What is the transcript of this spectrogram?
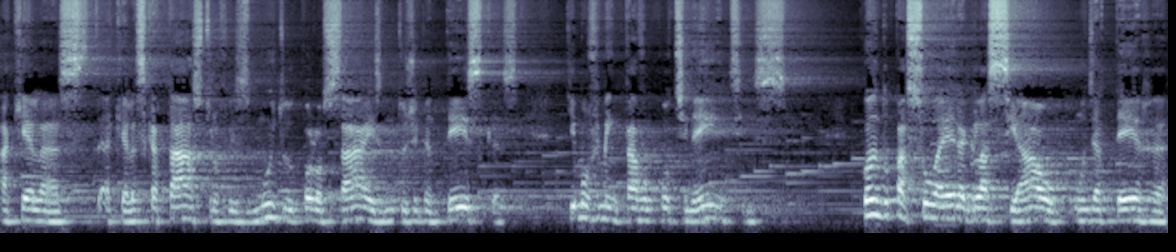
aquelas aquelas catástrofes muito colossais, muito gigantescas, que movimentavam continentes, quando passou a era glacial, onde a Terra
